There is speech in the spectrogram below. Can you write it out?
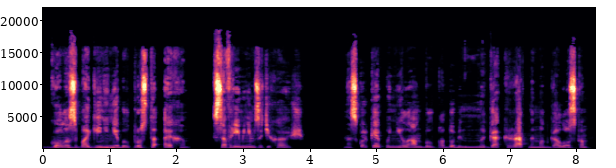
Голос богини не был просто эхом, со временем затихающим. Насколько я поняла, он был подобен многократным отголоскам,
